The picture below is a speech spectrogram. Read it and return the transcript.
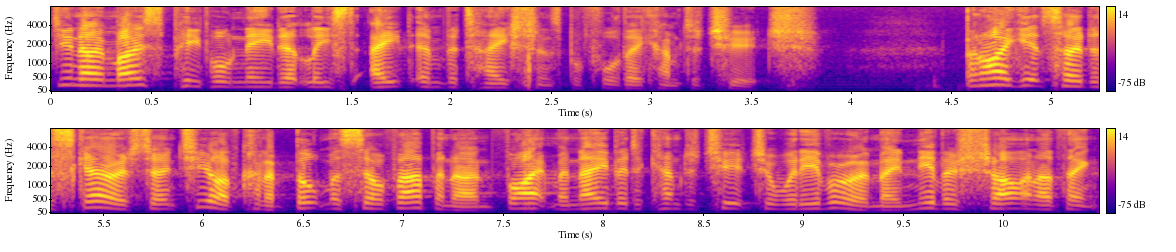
Do you know most people need at least eight invitations before they come to church? But I get so discouraged, don't you? I've kind of built myself up and I invite my neighbour to come to church or whatever, and they never show, and I think,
